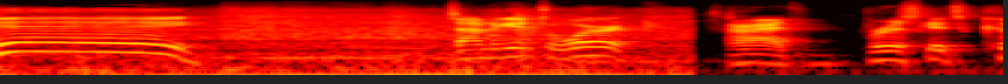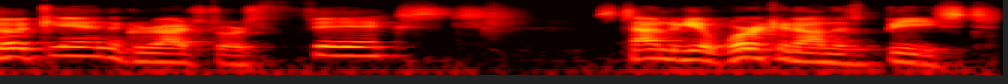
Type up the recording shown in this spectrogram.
Yay! Time to get to work. All right, the brisket's cooking, the garage door's fixed. It's time to get working on this beast.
